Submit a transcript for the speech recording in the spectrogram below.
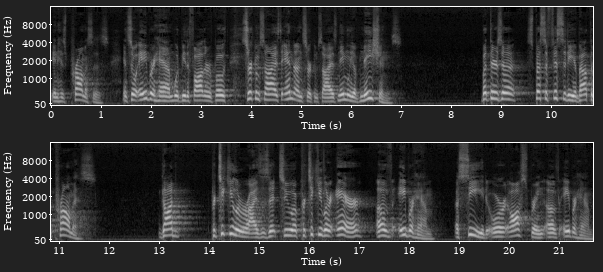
in his promises. And so Abraham would be the father of both circumcised and uncircumcised, namely of nations. But there's a specificity about the promise. God particularizes it to a particular heir of Abraham, a seed or offspring of Abraham.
